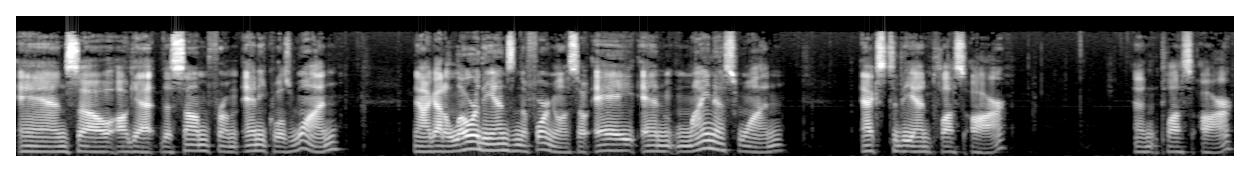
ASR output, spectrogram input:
And so I'll get the sum from n equals 1. Now i got to lower the n's in the formula. So a n minus 1 x to the n plus r. n plus r.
